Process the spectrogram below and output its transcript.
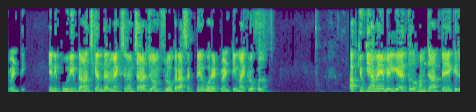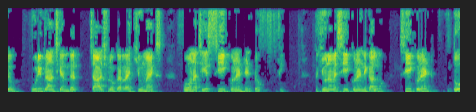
ट्वेंटी यानी पूरी ब्रांच के अंदर मैक्सिमम चार्ज जो हम फ्लो करा सकते हैं, वो है ट्वेंटी माइक्रोकुलम अब क्योंकि हमें मिल गया है तो हम जानते हैं कि जो पूरी ब्रांच के अंदर चार्ज फ्लो कर रहा है क्यू मैक्स वो होना चाहिए सी इक्वलेंट इंटू वी तो क्यों ना मैं सी इक्वलेंट निकाल लू? सी इक्वलेंट दो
